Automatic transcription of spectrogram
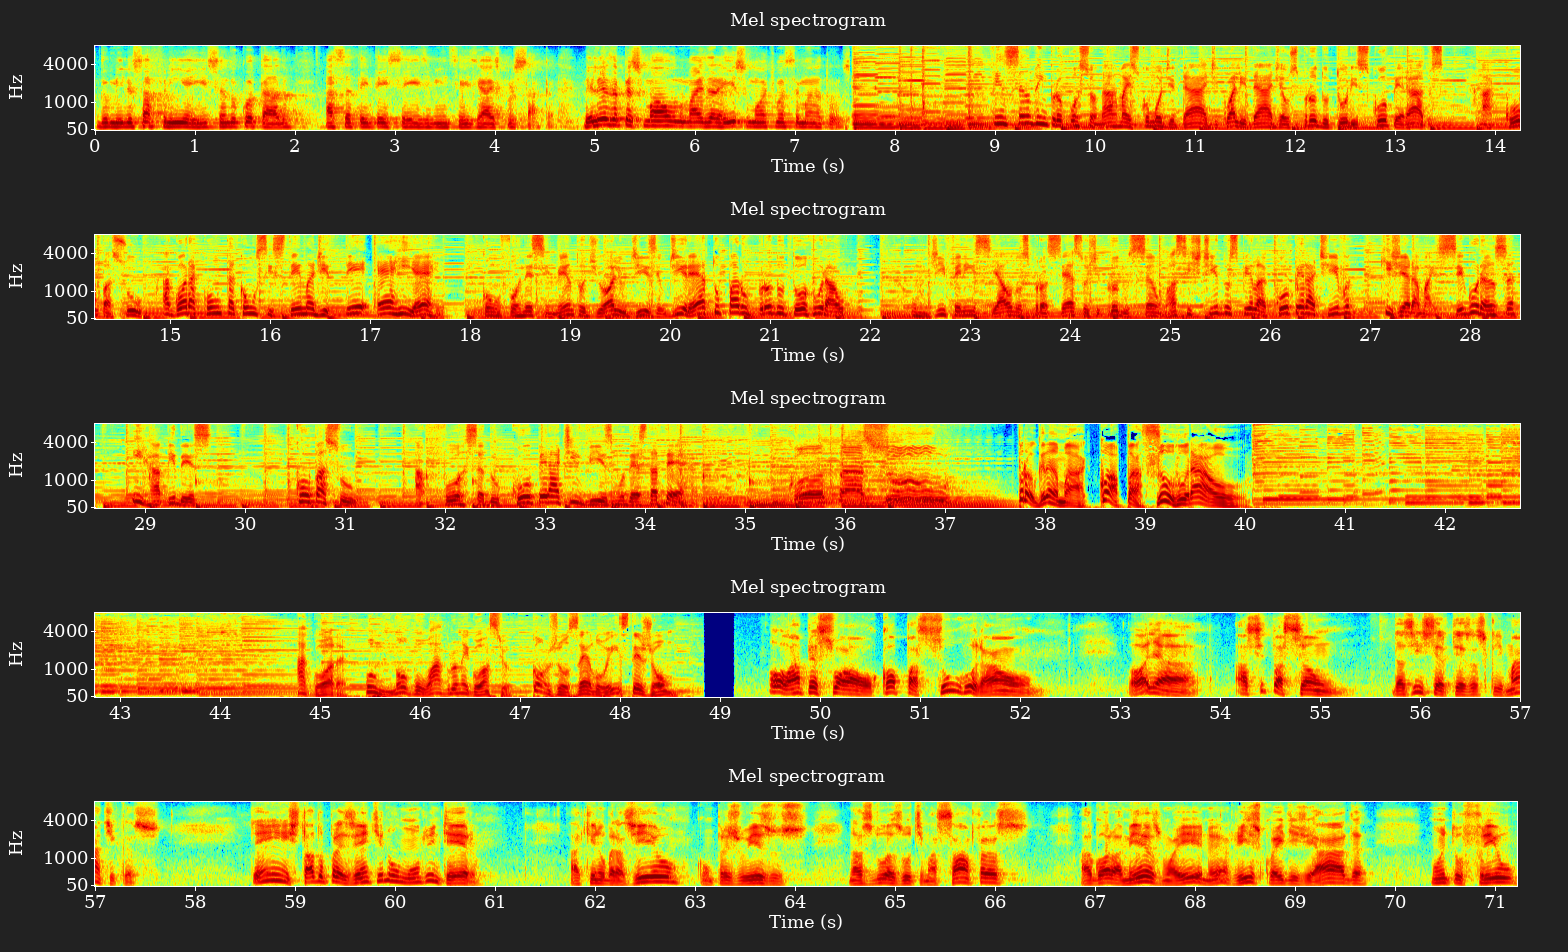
do milho safrinha aí sendo cotado a 76,26 reais por saca. Beleza, pessoal? No mais era isso. Uma ótima semana a todos. Pensando em proporcionar mais comodidade e qualidade aos produtores cooperados, a Copa Sul agora conta com um sistema de TRR, com fornecimento de óleo diesel direto para o produtor rural. Um diferencial nos processos de produção assistidos pela cooperativa que gera mais segurança e rapidez. Copa Sul, a força do cooperativismo desta terra. Copa Sul. Programa Copa Sul Rural. Agora, um novo agronegócio com José Luiz Tejon. Olá pessoal, Copa Sul Rural. Olha, a situação das incertezas climáticas tem estado presente no mundo inteiro. Aqui no Brasil, com prejuízos nas duas últimas safras, agora mesmo aí, né, risco aí de geada, muito frio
